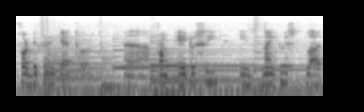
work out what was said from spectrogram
for different cathodes uh, from A to C is Nyquist plot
